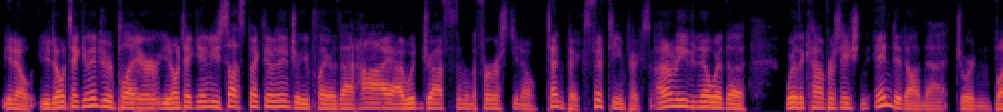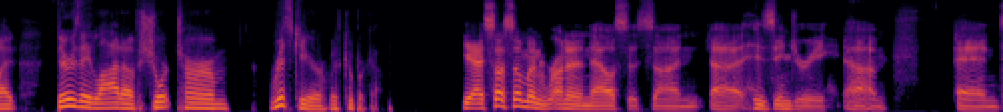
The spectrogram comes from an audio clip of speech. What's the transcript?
you know, you don't take an injured player, you don't take any suspect of an injury player that high. I would draft them in the first, you know, 10 picks, 15 picks. I don't even know where the where the conversation ended on that, Jordan, but there is a lot of short term risk here with Cooper Kupp. Yeah, I saw someone run an analysis on uh, his injury um, and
